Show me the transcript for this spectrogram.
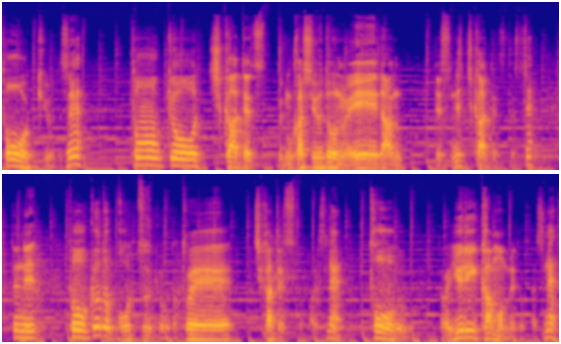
東急ですね。東京地下鉄って昔言うところの英断ですね地下鉄ですね。でね東京都交通局と都営地下鉄とかですね東武とかゆりかもめとかですね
